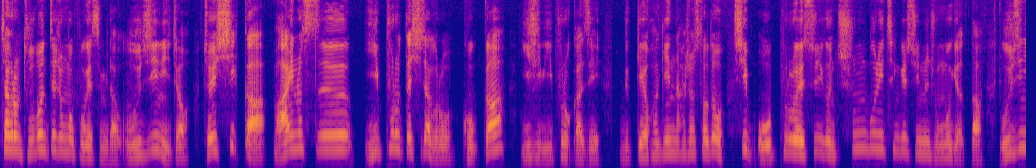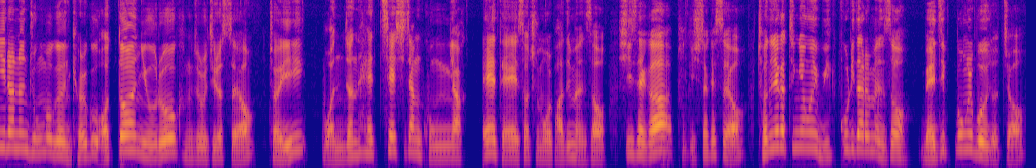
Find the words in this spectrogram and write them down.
자, 그럼 두 번째 종목 보겠습니다. 우진이죠. 저희 시가 마이너스 2%대 시작으로 고가 22%까지 늦게 확인하셨어도 15%의 수익은 충분히 챙길 수 있는 종목이었다. 우진이라는 종목은 결국 어떠한 이유로 강조를 드렸어요? 저희 원전 해체 시장 공략 에 대해서 주목을 받으면서 시세가 붙기 시작했어요. 전일 같은 경우에 윗골이 다르면서 매집봉을 보여줬죠.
